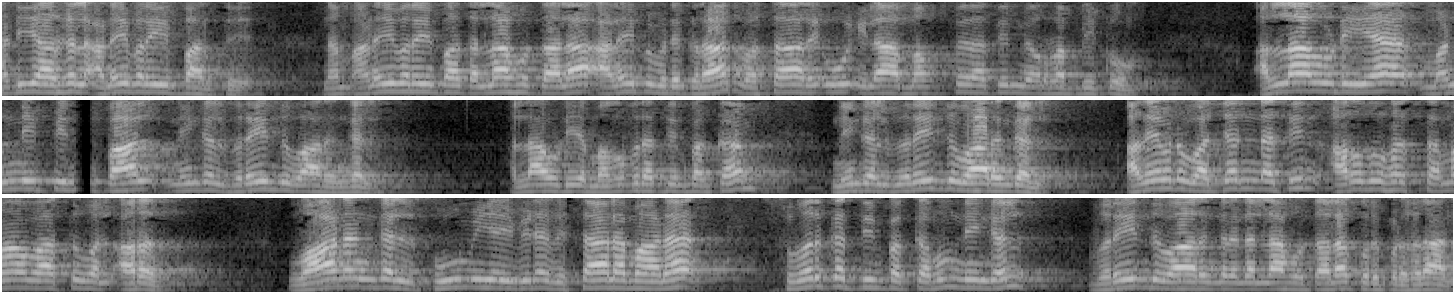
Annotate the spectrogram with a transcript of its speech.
அடியார்கள் அனைவரையும் பார்த்து நம் அனைவரையும் பார்த்து அல்லாஹு தாலா அழைப்பு விடுக்கிறான். வசாரி உ இலா மக்பிரத்தின் ரப்பிக்கும். அல்லாவுடைய மன்னிப்பின் பால் நீங்கள் விரைந்து வாருங்கள். அல்லாவுடைய மகபுரத்தின் பக்கம் நீங்கள் விரைந்து வாருங்கள். அதேபோல வஜன்னத்தின் அருதுக சமாவாத்துவல் அரத். வானங்கள் பூமியை விட விசாலமான சுவர்க்கத்தின் பக்கமும் நீங்கள் விரைந்து வாருங்கள் என்று அல்லாஹு தாலா குறிப்பிடுகிறான்.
